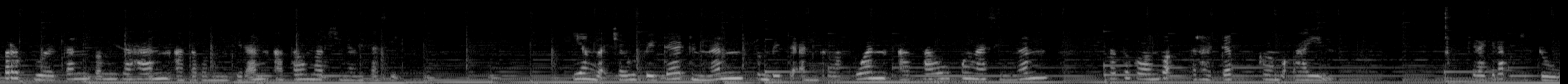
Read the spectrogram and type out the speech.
perbuatan pemisahan atau pemikiran atau marginalisasi. Yang nggak jauh beda dengan pembedaan perlakuan atau pengasingan satu kelompok terhadap kelompok lain. Kira-kira begitu.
